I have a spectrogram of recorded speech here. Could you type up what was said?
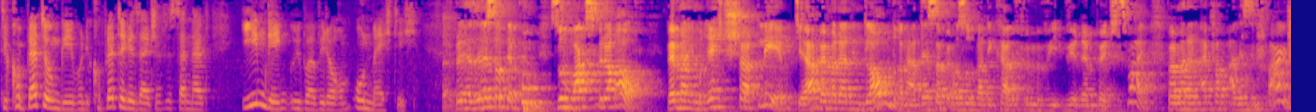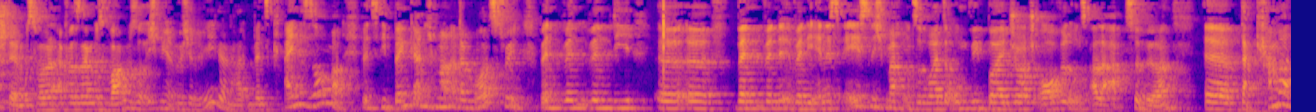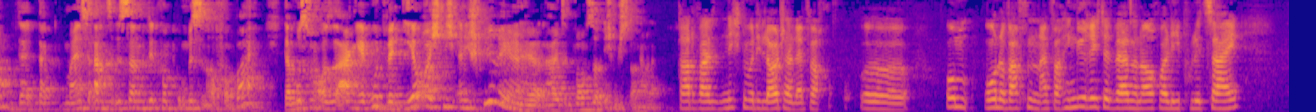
die komplette Umgebung, die komplette Gesellschaft ist dann halt ihm gegenüber wiederum ohnmächtig. Also das ist doch der Punkt. So wachsen wir doch auf. Wenn man im Rechtsstaat lebt, ja, wenn man da den Glauben dran hat, deshalb auch so radikale Filme wie, wie Rampage 2, weil man dann einfach alles in Frage stellen muss, weil man einfach sagen muss, warum soll ich mir irgendwelche Regeln halten, wenn es keine Sau macht, wenn es die Banker nicht machen an der Wall Street, wenn, wenn, wenn die, äh, äh wenn, wenn, wenn die NSAs nicht machen und so weiter, um wie bei George Orwell uns alle abzuhören, äh, da kann man, da, da, meines Erachtens ist dann mit den Kompromissen auch vorbei. Da muss man auch sagen, ja gut, wenn ihr euch nicht an die Spielregeln haltet, warum soll ich mich dann halten? Gerade weil nicht nur die Leute halt einfach äh, um ohne Waffen einfach hingerichtet werden, sondern auch weil die Polizei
